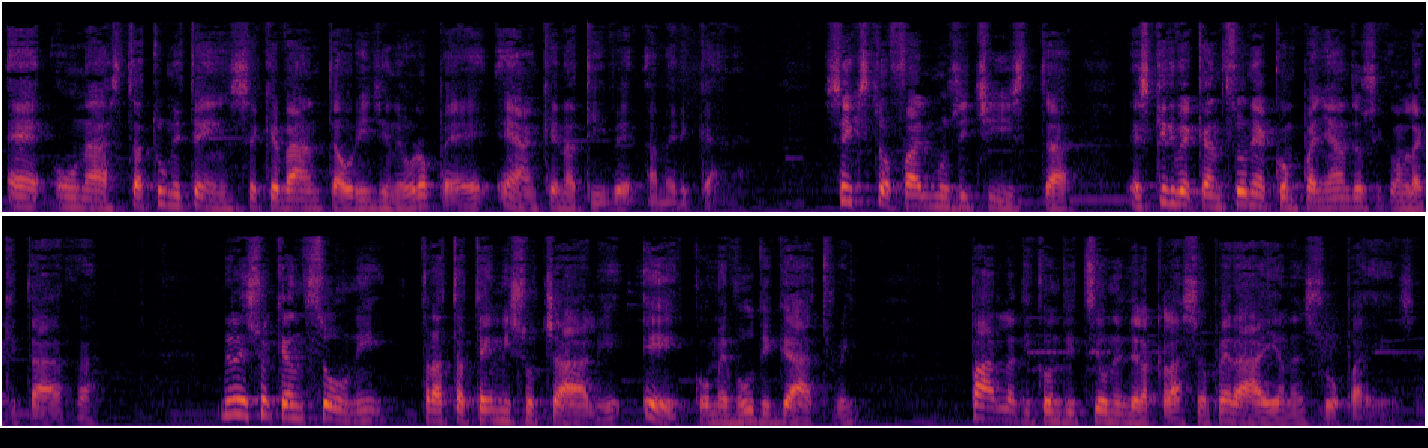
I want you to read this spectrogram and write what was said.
è una statunitense che vanta origini europee e anche native americane. Sixto fa il musicista e scrive canzoni accompagnandosi con la chitarra. Nelle sue canzoni tratta temi sociali e, come Woody Guthrie, parla di condizioni della classe operaia nel suo paese.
